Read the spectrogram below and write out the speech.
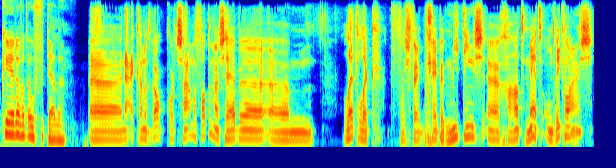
Kun je daar wat over vertellen? Nou, ik kan het wel kort samenvatten, maar ze hebben ehm, letterlijk, voor zover ik begrepen heb, meetings eh, gehad met ontwikkelaars.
